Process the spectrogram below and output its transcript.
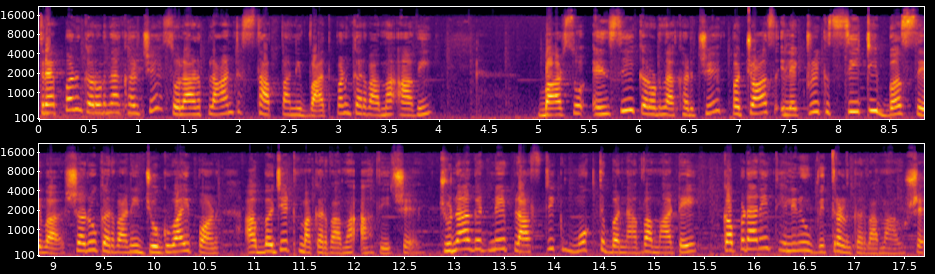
ત્રેપન કરોડના ખર્ચે સોલાર પ્લાન્ટ સ્થાપવાની વાત પણ કરવામાં આવી. બારસો એંસી કરોડના ખર્ચે પચાસ ઇલેક્ટ્રિક સિટી બસ સેવા શરૂ કરવાની જોગવાઈ પણ આ બજેટમાં કરવામાં આવી છે. જૂનાગઢને પ્લાસ્ટિક મુક્ત બનાવવા માટે કપડાની થેલીનું વિતરણ કરવામાં આવશે.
